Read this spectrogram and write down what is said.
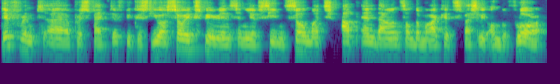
different uh, perspective, because you are so experienced and you have seen so much up and downs on the market, especially on the floor.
